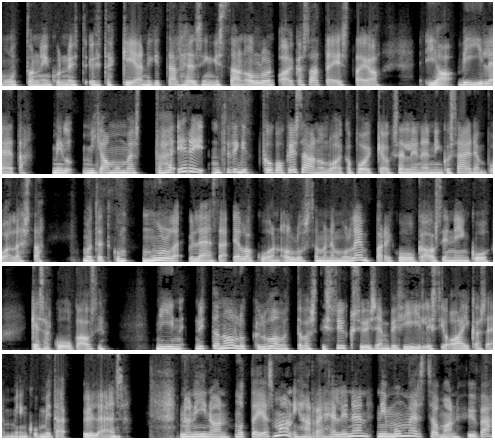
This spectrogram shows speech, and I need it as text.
muuttu niin kuin nyt yhtäkkiä, ainakin täällä Helsingissä on ollut aika sateista ja, ja viileitä, mikä on mun mielestä vähän eri, no tietenkin koko kesä on ollut aika poikkeuksellinen niin kuin säiden puolesta, mutta kun mulle yleensä elokuu on ollut semmoinen mun lempparikuukausi, niin kuin kesäkuukausi, niin nyt on ollut kyllä huomattavasti syksyisempi fiilis jo aikaisemmin kuin mitä yleensä. No niin on, mutta jos mä oon ihan rehellinen, niin mun mielestä se on vaan hyvä,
